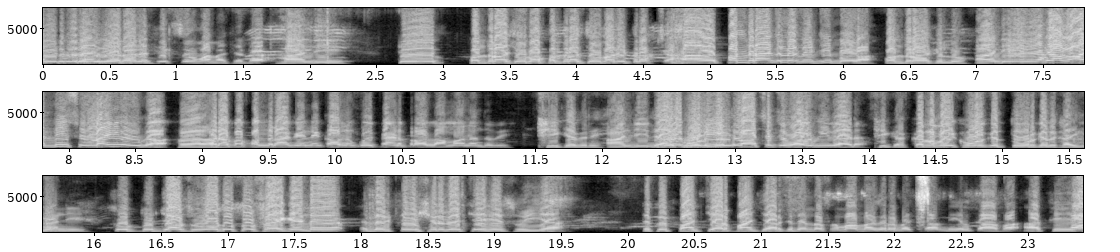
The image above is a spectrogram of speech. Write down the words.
ਪੂਰੇ ਵੀਰ ਨੇ। ਫਿਕਸ ਹਵਾਨਾ ਚੱਡਾ। ਹਾਂਜੀ। ਤੇ 15 14 15 14 ਲੀਟਰ। ਹਾਂ 15 ਕਿਲੋ ਵੀਰ ਜੀ ਬੋਲਾ। 15 ਕਿਲੋ। ਹਾਂਜੀ ਹੋਊਗਾ ਵੱਧ ਹੀ 16 ਹੀ ਹੋਊਗਾ। ਹਾਂ। ਪਰ ਆਪਾਂ 15 ਕਹਿੰਦੇ ਕੱਲ ਨੂੰ ਕੋਈ ਭੈਣ ਭਰਾ ਲਾਮਾ ਨਾ ਦੇਵੇ। ਠੀਕ ਹੈ ਵੀਰੇ। ਹਾਂਜੀ ਜਾਂ ਦੁੱਧ ਖੋਲ ਦੀ ਕੇ- ਪਲੱਸ ਚ ਵਾਊਗੀ ਵੈੜ ਠੀਕ ਆ ਕਰਨ ਬਾਈ ਖੋਲ ਕੇ ਤੋੜ ਕੇ ਦਿਖਾਈਏ। ਹਾਂਜੀ। ਸੋ ਦੂਜਾ ਸੂਆ ਦੋਸਤੋ ਸੈਕੰਡ ਲੈਕਟੇਸ਼ਨ ਵਿੱਚ ਇਹ ਸੂਈ ਆ। ਤੇ ਕੋਈ 5-4 5-4 ਦਿਨ ਦਾ ਸਮਾਂ ਮਗਰ ਬੱਚਾ ਮੇਲ ਕਾਫ ਆ। ਆ ਫੇਸ ਆ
